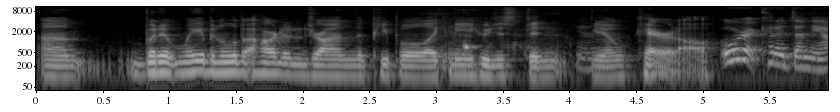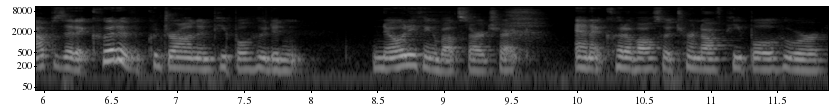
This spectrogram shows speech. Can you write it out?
Um, but it may have been a little bit harder to draw in the people like me who just didn't, Yeah. you know, care at all. Or it could have done the opposite. It could have drawn in people who didn't know anything about Star Trek, and it could have also turned off people who were,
